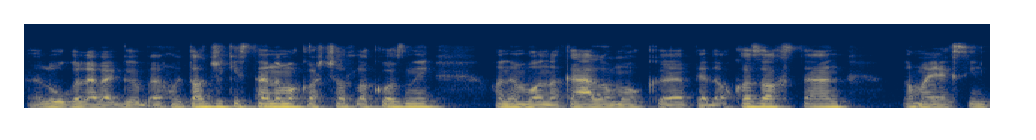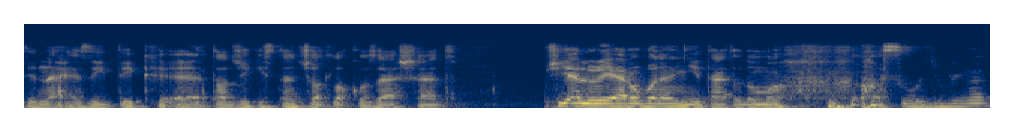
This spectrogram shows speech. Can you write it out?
lóg a levegőben, hogy Tadzsikisztán nem akar csatlakozni, hanem vannak államok, például Kazaksztán, amelyek szintén nehezítik Tadzsikisztán csatlakozását. Úgyhogy előrejáróban ennyit átadom a, a szót Gyurinak.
